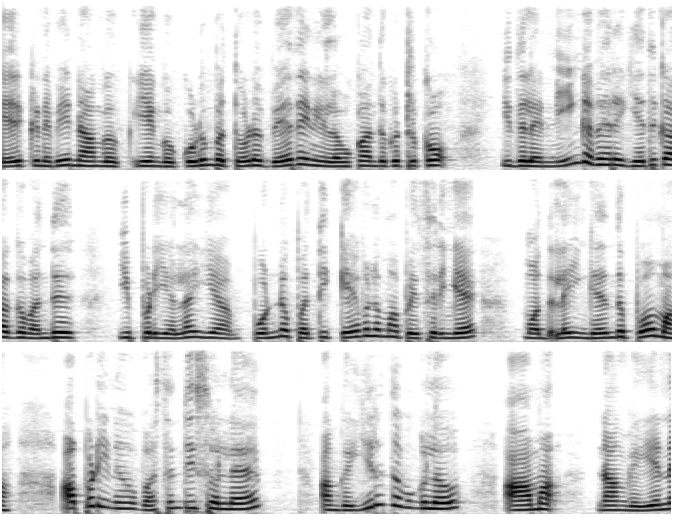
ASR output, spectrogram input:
ஏற்கனவே நாங்கள் எங்கள் குடும்பத்தோட வேதனையில் உட்காந்துக்கிட்டு இருக்கோம். இதில் நீங்கள் வேற எதுக்காக வந்து இப்படியெல்லாம் என் பொண்ணை பற்றி கேவலமாக பேசுகிறீங்க முதல்ல இங்கேருந்து போமா அப்படின்னு வசந்தி சொல்ல அங்கே இருந்தவங்களோ? ஆமாம் நாங்கள் என்ன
